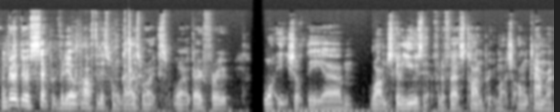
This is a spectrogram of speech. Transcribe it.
I'm going to do a separate video after this one, guys, where I, where I go through what each of the, um, well, I'm just going to use it for the first time pretty much on camera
